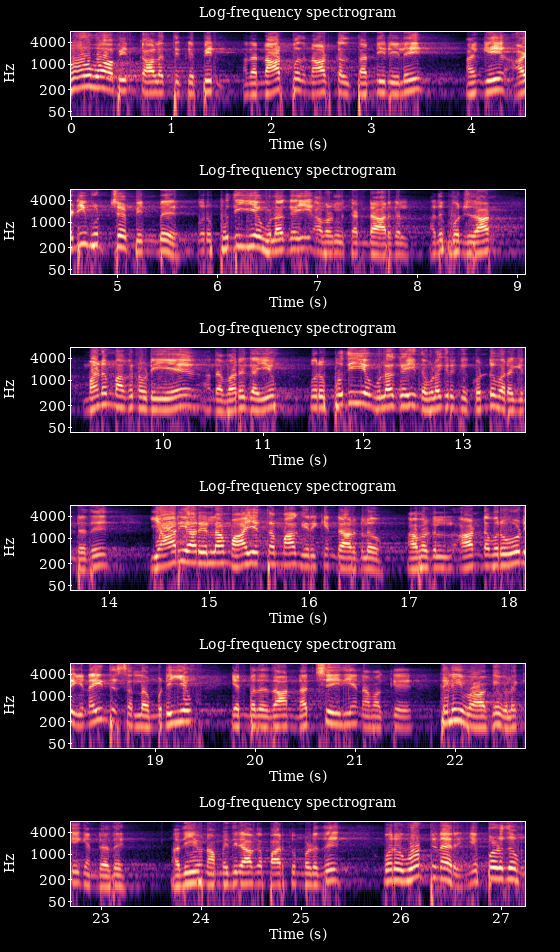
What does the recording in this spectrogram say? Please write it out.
நோவாவின் காலத்திற்கு பின் அந்த நாற்பது நாட்கள் தண்ணீரிலே அங்கே அழிவுற்ற பின்பு ஒரு புதிய உலகை அவர்கள் கண்டார்கள். அது போன்றுதான் மணுமகனுடைய அந்த வருகையும் ஒரு புதிய உலகை இந்த உலகிற்கு கொண்டு வருகின்றது. யார் யாரெல்லாம் ஆயத்தமாக இருக்கின்றார்களோ அவர்கள் ஆண்டவரோடு இணைந்து செல்ல முடியும் என்பதுதான் நற்செய்தியை நமக்கு தெளிவாக விளக்குகின்றது. அதையும் நாம் எதிராக பார்க்கும் பொழுது ஒரு ஓட்டுநர் எப்பொழுதும்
